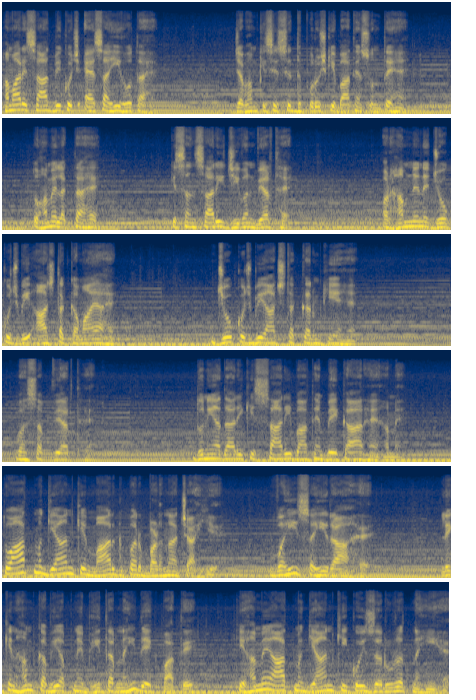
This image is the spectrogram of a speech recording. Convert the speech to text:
हमारे साथ भी कुछ ऐसा ही होता है। जब हम किसी सिद्ध पुरुष की बातें सुनते हैं तो हमें लगता है कि संसारी जीवन व्यर्थ है और हमने ने जो कुछ भी आज तक कमाया है, जो कुछ भी आज तक कर्म किए हैं, वह सब व्यर्थ है। दुनियादारी की सारी बातें बेकार हैं हमें। तो आत्मज्ञान के मार्ग पर बढ़ना चाहिए। वही सही राह है। लेकिन हम कभी अपने भीतर नहीं देख पाते कि हमें आत्मज्ञान की कोई ज़रूरत नहीं है,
